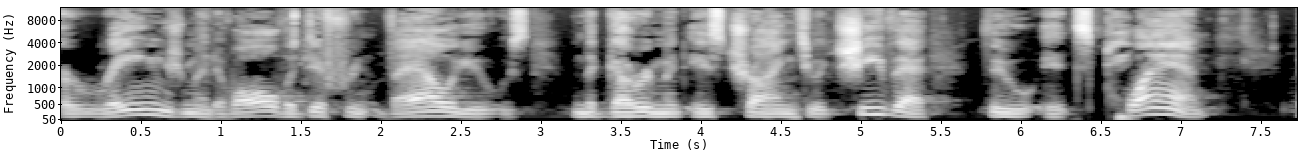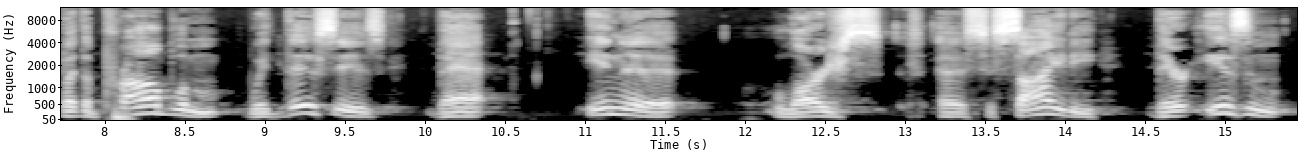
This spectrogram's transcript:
arrangement of all the different values, and the government is trying to achieve that through its plan. But the problem with this is that in a large uh, society, there isn't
